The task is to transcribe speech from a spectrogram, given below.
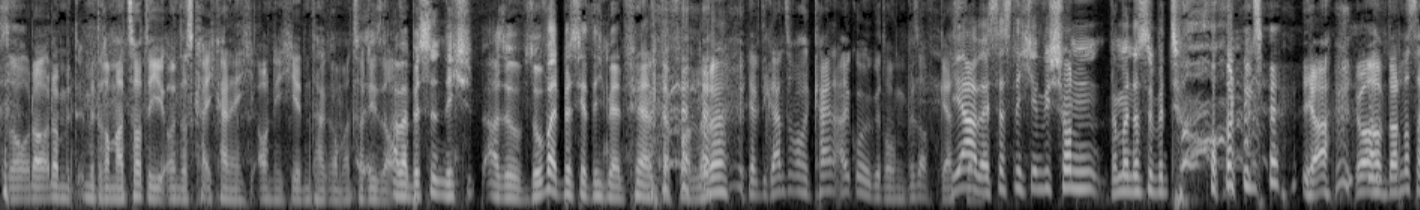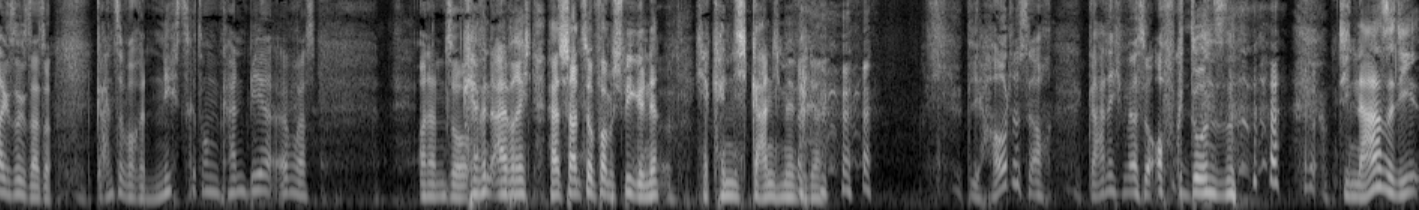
So, oder, oder mit, mit Ramazzotti und das kann, ich kann nicht, auch nicht jeden Tag Ramazzotti saufen. Aber bist du nicht, also so weit bist du jetzt nicht mehr entfernt davon, oder? ich habe die ganze Woche keinen Alkohol getrunken, bis auf gestern. ja, aber ist das nicht irgendwie schon, wenn man das so betont? ja, ja, am Donnerstag so gesagt, so, ganze Woche nichts getrunken, kein Bier, irgendwas. Und dann so, Kevin Albrecht, er stand so vorm Spiegel, ne? Ich erkenne dich gar nicht mehr wieder. die Haut ist auch gar nicht mehr so aufgedunsen. Die Nase, die,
